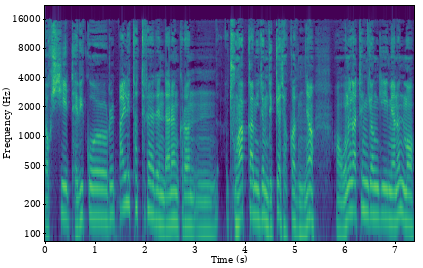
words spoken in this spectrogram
역시 데뷔골을 빨리 터트려야 된다는 그런 음, 중압감이 좀 느껴졌거든요. 어, 오늘 같은 경기면은 뭐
